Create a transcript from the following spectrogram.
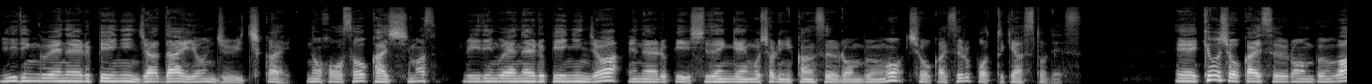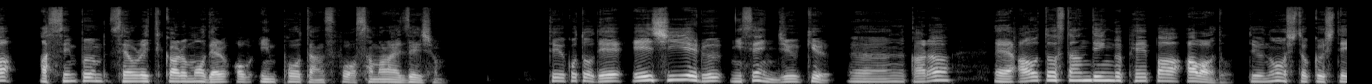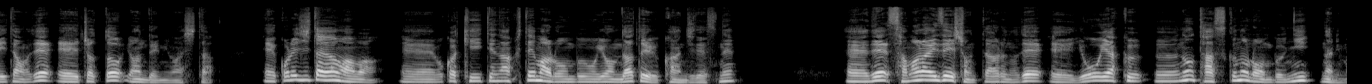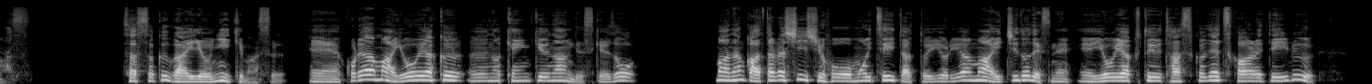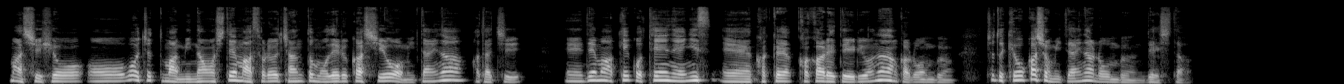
リーディング NLP 忍者第41回の放送を開始します。リーディング NLP 忍者は NLP 自然言語処理に関する論文を紹介するポッドキャストです。えー今日紹介する論文は A Simple Theoretical Model of Importance for Summarization ということで ACL2019 から、Outstanding Paper Award っていうのを取得していたので、えーちょっと読んでみました。えーこれ自体はまあまあ、えー僕は聞いてなくて、まあ論文を読んだという感じですね。えーで、サマライゼーションってあるので、えー要約のタスクの論文になります。早速概要に行きます。えーこれはまあ要約の研究なんですけど、まあなんか新しい手法を思いついたというよりは、まあ一度ですね、えー要約というタスクで使われている、まあ指標をちょっとまあ見直して、まあそれをちゃんとモデル化しようみたいな形えで、まあ結構丁寧に、え書け書かれているようななんか論文。ちょっと教科書みたいな論文でした。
